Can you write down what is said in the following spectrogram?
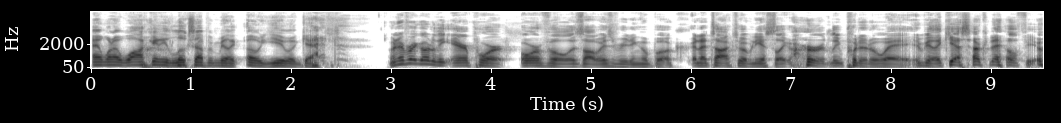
and when I walk in, he looks up and be like, "Oh, you again." Whenever I go to the airport, Orville is always reading a book, and I talk to him, and he has to like hurriedly put it away and be like, "Yes, how can I help you?"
